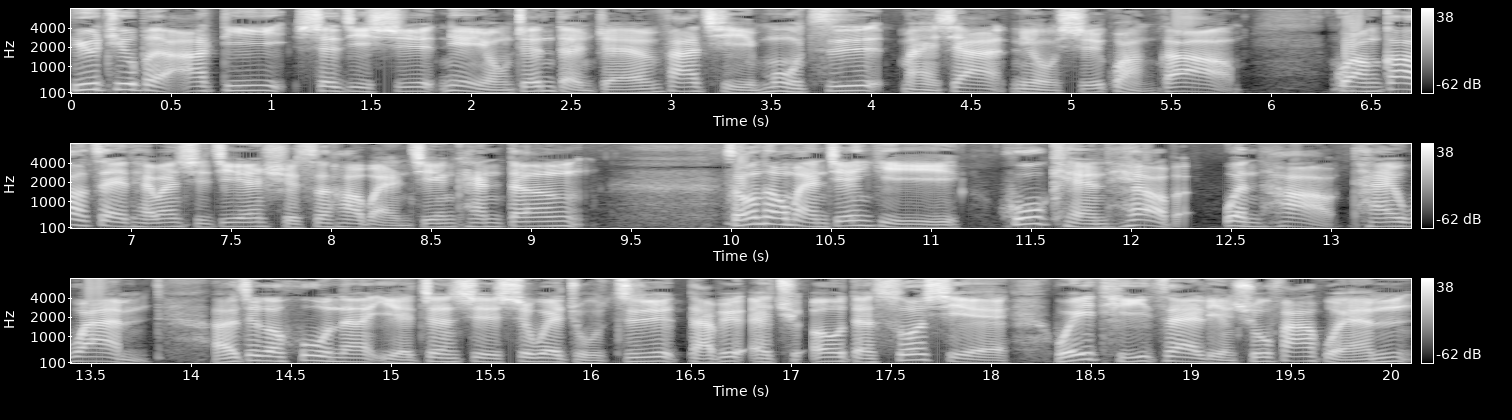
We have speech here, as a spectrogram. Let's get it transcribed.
YouTube 阿 D、设计师聂永贞等人发起募资，买下纽时广告。广告在台湾时间十四号晚间刊登。总统晚间以 Who can help？问号台湾，而这个 Who 呢，也正是世卫组织 WHO 的缩写。为题在脸书发文，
